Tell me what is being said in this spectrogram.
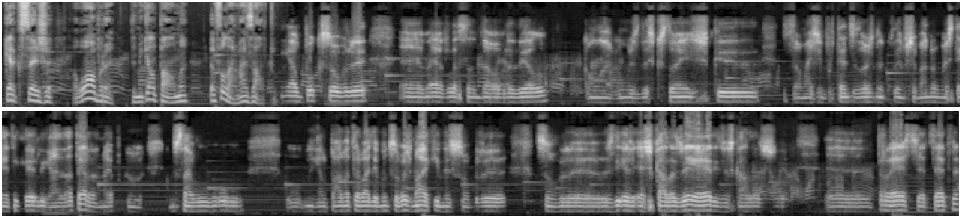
quer que seja a obra de Miguel Palma a falar mais alto. É um pouco sobre uh, a relação da obra dele algumas das questões que são mais importantes hoje, podemos chamar uma estética ligada à Terra, não é? Porque, como sabe, o, o Miguel Palma trabalha muito sobre as máquinas, sobre, sobre as, as escalas aéreas, as escalas uh, terrestres, etc.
